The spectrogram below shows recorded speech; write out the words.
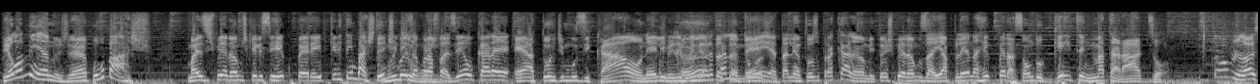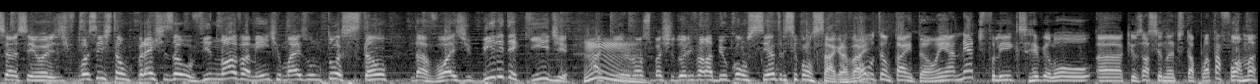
pelo menos, né? Por baixo. Mas esperamos que ele se recupere aí, porque ele tem bastante Muito coisa pra ruim. fazer. O cara é, é ator de musical, né? Ele O é canta também, talentoso. é talentoso pra caramba. Então esperamos aí a plena recuperação do Gaten Matarazzo. Então vamos lá, senhoras e senhores. Vocês estão prestes a ouvir novamente mais um tostão da voz de Billy the Kid aqui no nosso bastidor. Vai lá, Bill, concentra e se consagra, vai. Vamos tentar então, hein? A Netflix revelou ah, que os assinantes da plataforma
